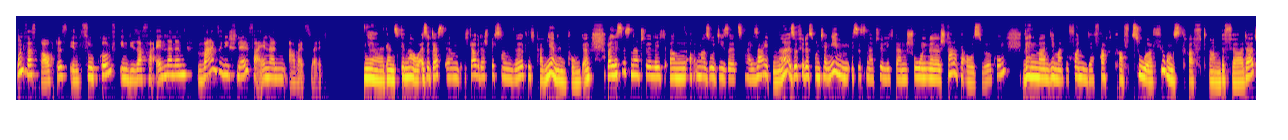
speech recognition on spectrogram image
und was braucht es in Zukunft in dieser verändernden, wahnsinnig schnell verändernden Arbeitswelt. Ja, ganz genau. Also das, ähm, ich glaube, da sprichst du einen wirklich gravierenden Punkt an, weil es ist natürlich ähm, auch immer so diese zwei Seiten. Ne? Also für das Unternehmen ist es natürlich dann schon eine starke Auswirkung, wenn man jemanden von der Fachkraft zur Führungskraft ähm, befördert.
